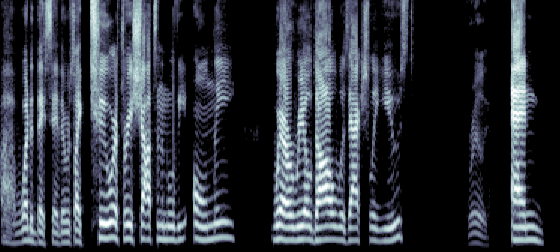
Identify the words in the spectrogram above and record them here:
uh, what did they say? There was like two or three shots in the movie only where a real doll was actually used. Really? And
